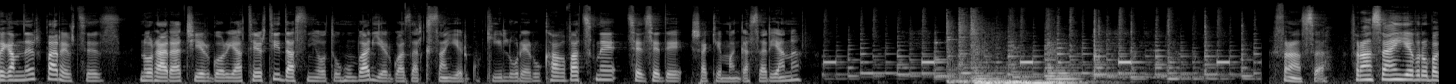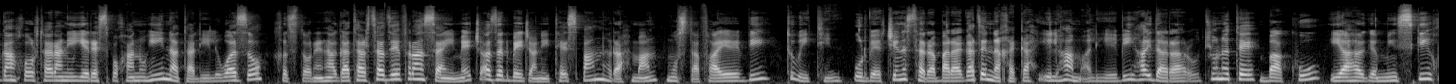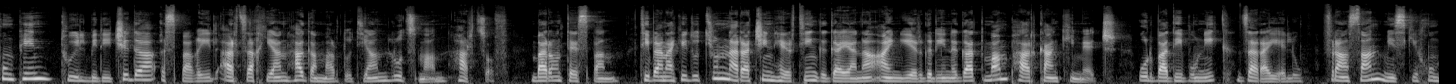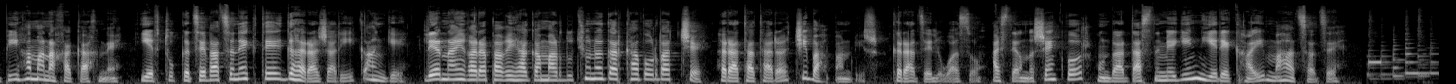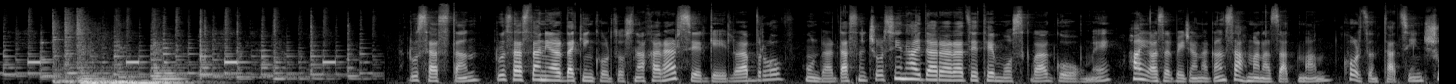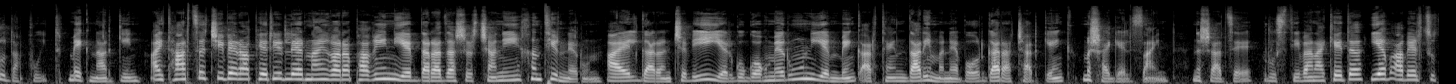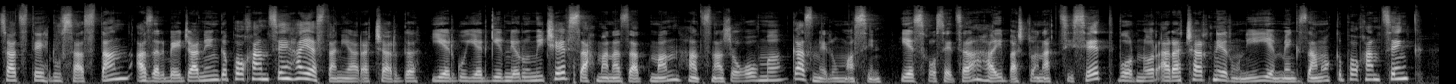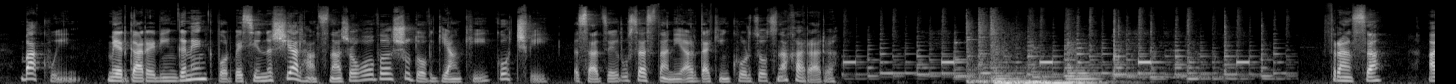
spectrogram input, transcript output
Բարեկամներ, բարևձեզ։ Նոր հարաճ Երգորիա 17 հունվար 2022-ի լուրերու քաղվածքն է ՑՍԴ Շակե Մանգասարյանը։ Ֆրանսա Ֆրանսիայի Եվրոպական խորհրդարանի երեսփոխանուհի Նատալի Լուազո խստորեն հագաթարցած է Ֆրանսիայի մեջ Ադրբեջանի տեսփան Ռահման Մուստաֆայևի Թվիտին, որ վերջինս հրաբարացած է նախագահ Իլհամ Ալիևի հայտարարությունը թե Բաքու ՀՀԳ Մինսկի խումբին թույլ բիդի չդա սպաղիլ Արցախյան հագամարտության լուծման հարցով։ Բարոն Տեսպան Տիվանակիդությունն առաջին հերթին կգայանա այն երկրի նկատմամբ հարկանքի մեջ, ուր բադիվունիկ ծարայելու Ֆրանսան Միսկի խումբի համանախակահն է եւ դուք կցեվացնեք թե գհրաժարի կանգե Լեռնային Ղարաբաղի հակամարտությունը ղեկավարված չէ հրաթաթարը չի պահպանվիր գրածելու ազո այստեղ նշենք որ հունվար 11-ին 3 հայ մահացած է Ռուսաստան Ռուսաստանի արտաքին գործոստ նախարար Սերգեյ Լավրով հունվար 14-ին հայտարարած է թե Մոսկվա գողմե հայ-ադրբեջանական սահմանազատման կորձընթացին շուտապույտ մեկնարկին այդ հարցը չի վերապերիր Լեռնային Ղարաբաղին եւ դարաձաշրջանի խնդիրներուն այլ գարանչվի երկու կողմերուն եւ մենք արդեն դարի մնե որ գարաչարկենք մշակել զայն նշած է Ռուստիվանակետը եւ ավելցուցած թե Ռուսաստան Ադրբեջանին կփոխանցի Հայաստանի առաջարկը երկու երկիրներու միջև սահմանազատման հանձնաժողովը կազմելու մասին ես խոսեցա հայ պաշտոնակցիս հետ որ նոր առաջարկներ ունի եւ մենք զանոք կփոխանցենք Բաքուին մեր գարելին գնենք որպեսի նշյալ հանձնաժողովը շուտով ցանկի կոչվի ասաց է Ռուսաստանի արտաքին գործոց նախարարը Ֆրանսա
